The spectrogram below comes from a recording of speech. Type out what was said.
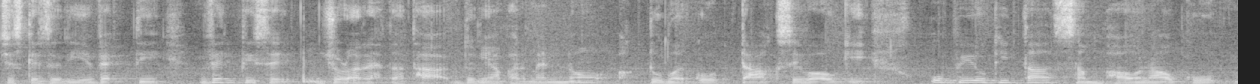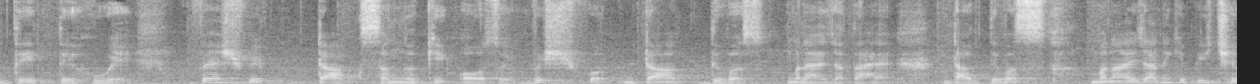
जिसके ज़रिए व्यक्ति व्यक्ति से जुड़ा रहता था। दुनिया भर में 9 अक्टूबर को डाक सेवाओं की उपयोगिता संभावनाओं को देखते हुए वैश्विक डाक संघ की ओर से विश्व डाक दिवस मनाया जाता है। डाक दिवस मनाए जाने के पीछे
